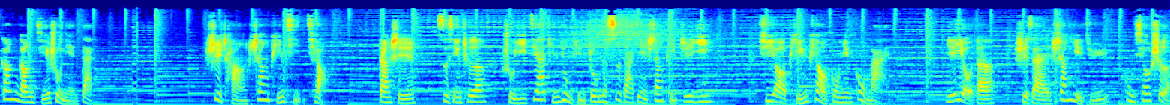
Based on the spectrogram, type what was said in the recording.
刚刚结束年代，市场商品紧俏，当时自行车属于家庭用品中的四大件商品之一，需要凭票供应购买，也有的是在商业局、供销社、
